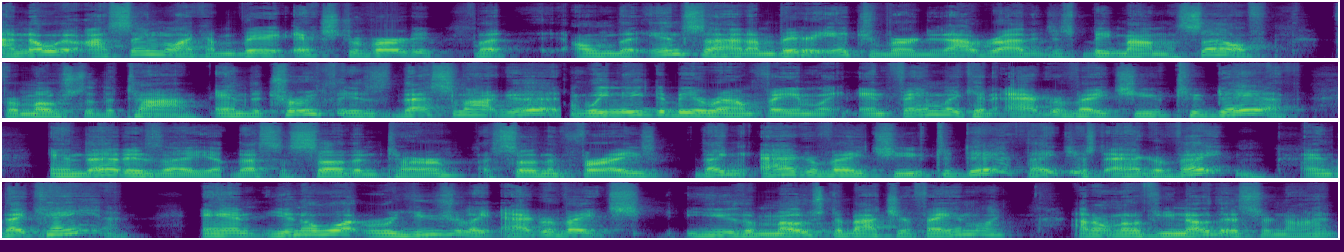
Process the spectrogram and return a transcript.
I know I seem like I'm very extroverted, but on the inside, I'm very introverted. I'd rather just be by myself for most of the time. And the truth is that's not good. We need to be around family and family can aggravate you to death. And that is a, uh, that's a Southern term, a Southern phrase. They can aggravate you to death. They just aggravating and they can. And you know what usually aggravates you the most about your family? I don't know if you know this or not,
